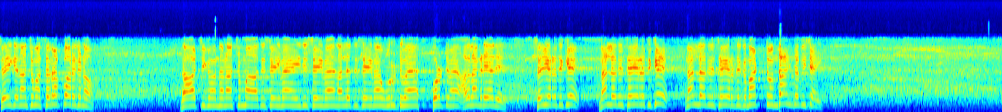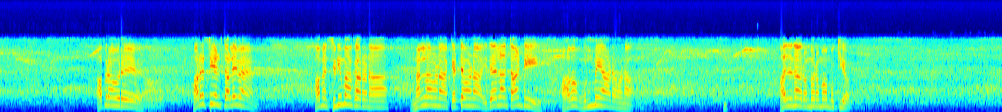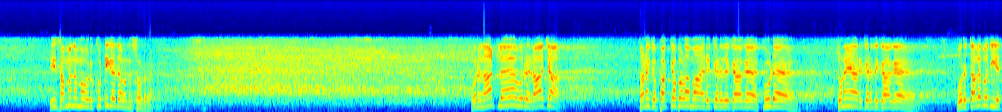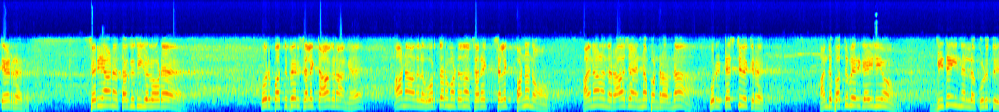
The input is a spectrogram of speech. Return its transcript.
செய்கை தான் சும்மா சிறப்பா இருக்கணும். நான் ஆட்சிக்கு வந்த நான் சும்மா அது செய்வேன் இது செய்வேன் நல்லது செய்வேன் உருட்டுவேன் புரட்டுவேன். அதெல்லாம் கிடையாது. செய்யறதுக்கு நல்லது செய்யறதுக்கு நல்லது செய்யறதுக்கு மட்டும்தான் இந்த விஜய் அப்புறம் ஒரு அரசியல் தலைவன் அவன் சினிமாக்காரனா நல்லவனா கெட்டவனா இதெல்லாம் தாண்டி அவன் உண்மையானவனா. அதுதான் ரொம்ப ரொம்ப முக்கியம். இது சம்பந்தமா ஒரு குட்டி கதை ஒன்று சொல்றேன். ஒரு நாட்டில் ஒரு ராஜா தனக்கு பக்கபலமா இருக்கிறதுக்காக கூட துணையா இருக்கிறதுக்காக ஒரு தளபதியை தேடுறாரு. சரியான தகுதிகளோட ஒரு பத்து பேர் செலக்ட் ஆகுறாங்க. ஆனால் அதில் ஒருத்தர் மட்டும்தான் செலக்ட் செலக்ட் பண்ணணும். அதனால் அந்த ராஜா என்ன பண்ணுறாருன்னா ஒரு டெஸ்ட் வைக்கிறார். அந்த பத்து பேர் கையிலையும் விதை நெல்லை கொடுத்து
